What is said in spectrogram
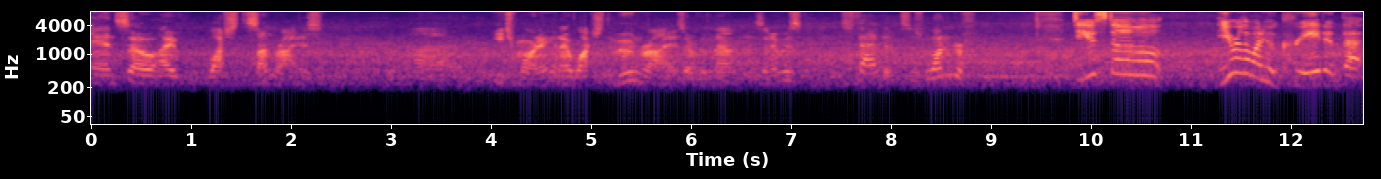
and so I watched the sunrise uh, each morning, and I watched the moon rise over the mountains, and it was, it was fabulous. It was wonderful. Do you still? You were the one who created that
